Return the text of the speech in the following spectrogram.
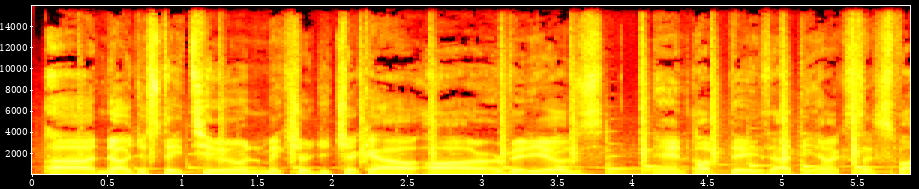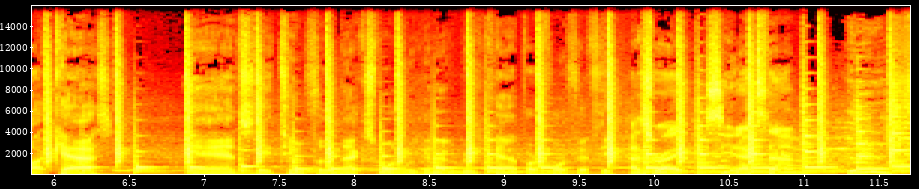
Uh, no, just stay tuned. Make sure you check out our videos and updates at the MXSX podcast. And stay tuned for the next one. We're going to recap our 450. That's right. See you next time. Peace.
